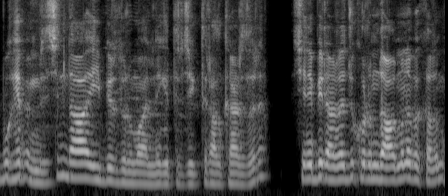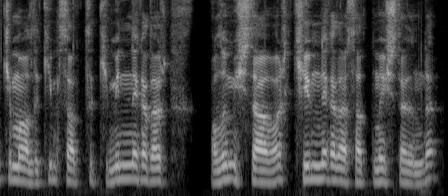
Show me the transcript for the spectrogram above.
Bu hepimiz için daha iyi bir durum haline getirecektir halka arzları. Şimdi bir aracı kurumda almana bakalım. Kim aldı, kim sattı, kimin ne kadar alım iştahı var, kim ne kadar satma iştahında.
